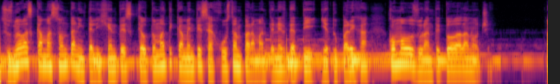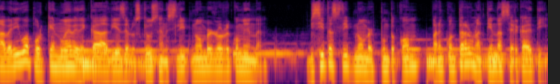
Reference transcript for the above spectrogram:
sus nuevas camas son tan inteligentes que automáticamente se ajustan para mantenerte a ti y a tu pareja cómodos durante toda la noche. Averigua por qué 9 de cada 10 de los que usan Sleep Number lo recomiendan. Visita sleepnumber.com para encontrar una tienda cerca de ti.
